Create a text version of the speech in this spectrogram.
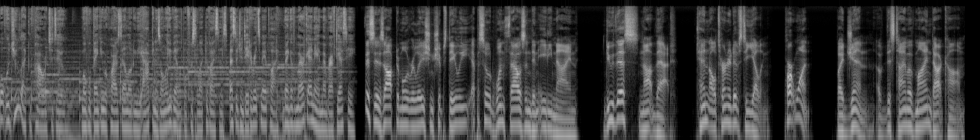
What would you like the power to do? Mobile banking requires downloading the app and is only available for select devices. Message and data rates may apply. Bank of America and a member FDIC. This is Optimal Relationships Daily, episode 1089. Do This, Not That 10 Alternatives to Yelling, Part 1, by Jen of thistimeofmine.com.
